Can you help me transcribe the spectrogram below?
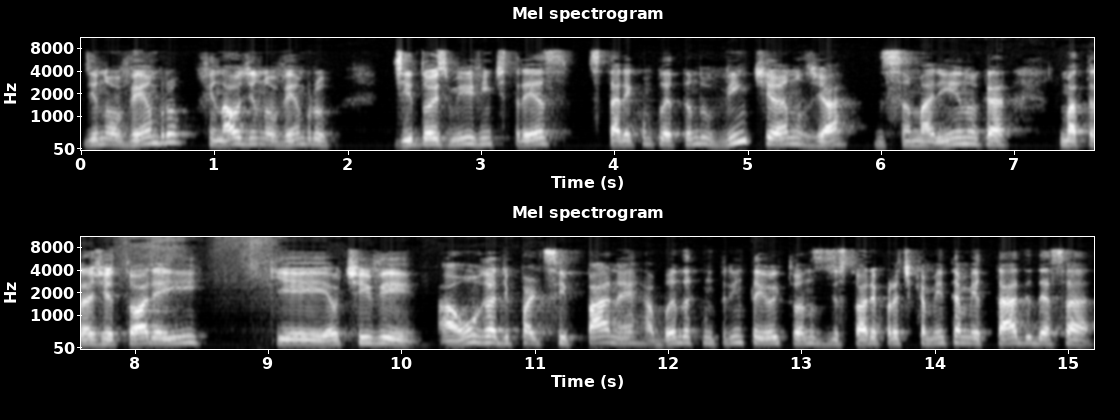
de novembro, final de novembro de 2023, estarei completando 20 anos já de Samarino, cara. Uma trajetória aí que eu tive a honra de participar, né? A banda com 38 anos de história, praticamente a metade dessa,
